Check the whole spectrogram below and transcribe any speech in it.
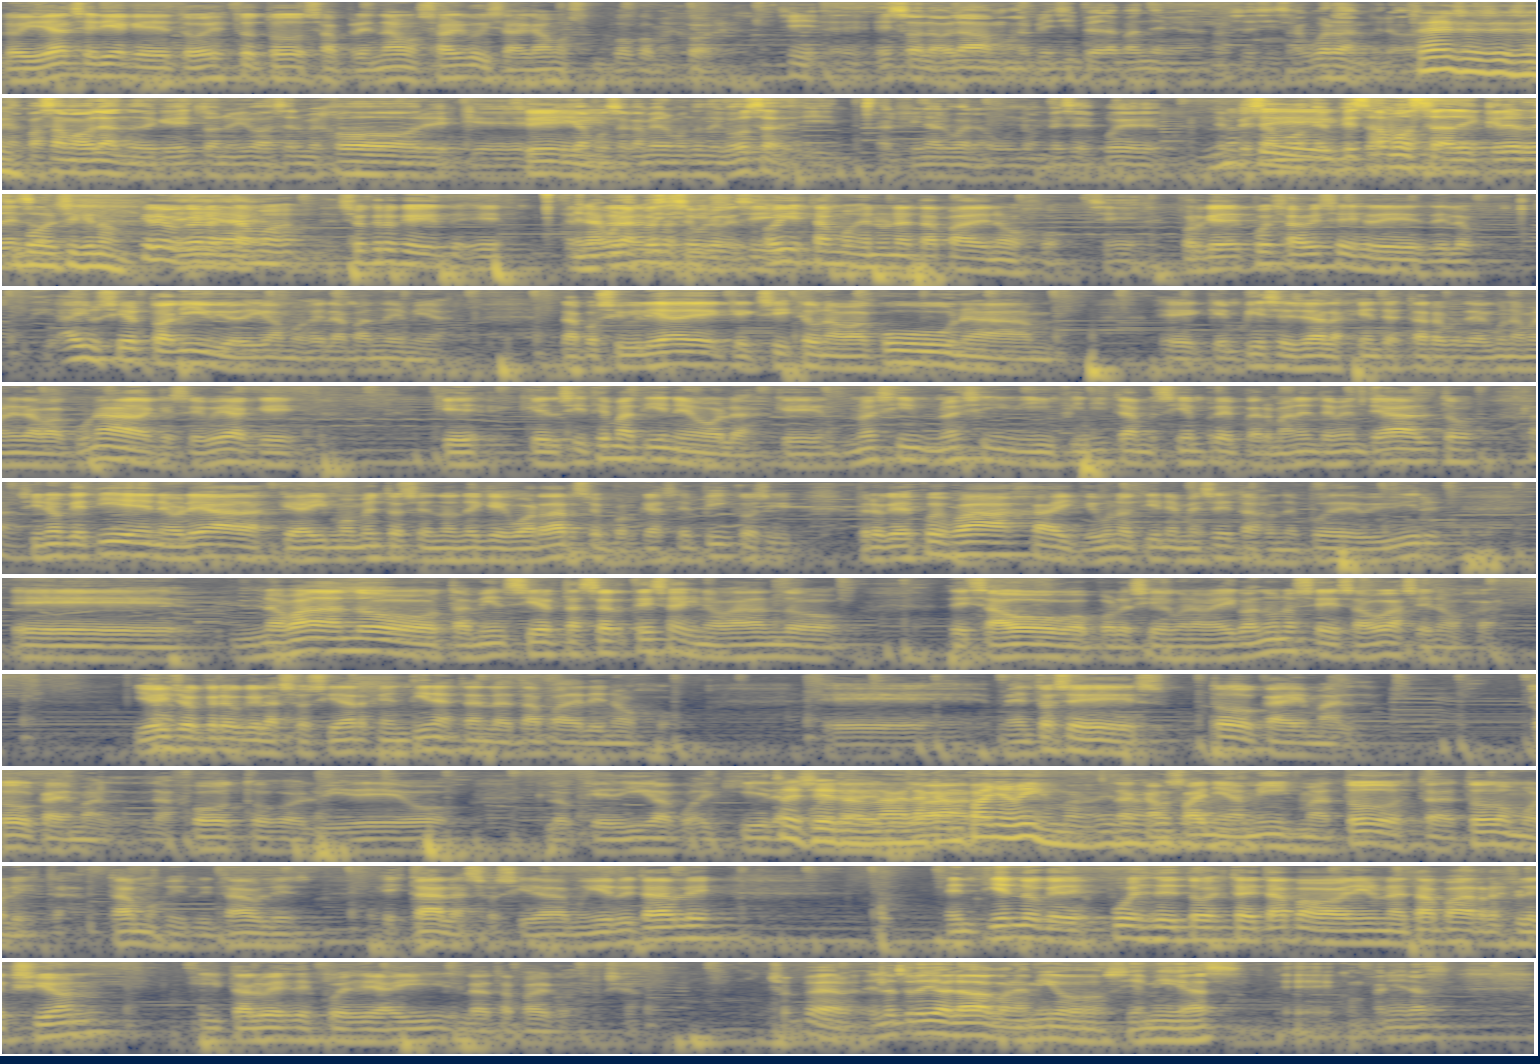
lo ideal sería que de todo esto todos aprendamos algo y salgamos un poco mejores. Sí, eh, eso lo hablábamos al principio de la pandemia. No sé si se acuerdan, pero Sí, sí, sí, sí. nos pasamos hablando de que esto no iba a ser mejor, eh, que, Sí. que íbamos a cambiar un montón de cosas y al final, bueno, unos meses después No empezamos, sé. empezamos a creer de eso. Puedo decir que no. Creo que ahora Eh, estamos, yo creo que eh, en algunas análisis, cosas seguro que sí. Hoy estamos en una etapa de enojo. Sí. Porque después a veces de, de lo, hay un cierto alivio, digamos, de la pandemia. La posibilidad de que exista una vacuna, eh, que empiece ya la gente a estar de alguna manera vacunada, que se vea que, que, que el sistema tiene olas, que no es, in- no es in- infinita siempre permanentemente alto, Claro. sino que tiene oleadas, que hay momentos en donde hay que guardarse porque hace picos, y, pero que después baja y que uno tiene mesetas donde puede vivir, eh, nos va dando también ciertas certezas y nos va dando desahogo, por decir de alguna manera. Y cuando uno se desahoga, se enoja. Y hoy yo creo que la sociedad argentina está en la etapa del enojo. Eh, entonces, todo cae mal. Todo cae mal. La foto, el video, lo que diga cualquiera. Sí, sí, fuera la- campaña misma, La campaña misma, todo está, todo molesta. Estamos irritables. Está la sociedad muy irritable. Entiendo que después de toda esta etapa va a venir una etapa de reflexión y tal vez después de ahí la etapa de construcción. Chopper, el otro día hablaba con amigos y amigas, eh, compañeras,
